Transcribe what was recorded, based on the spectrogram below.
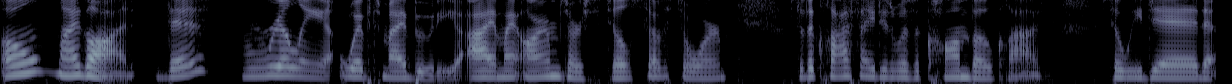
Oh my god, this really whipped my booty. I my arms are still so sore. So the class I did was a combo class. So we did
